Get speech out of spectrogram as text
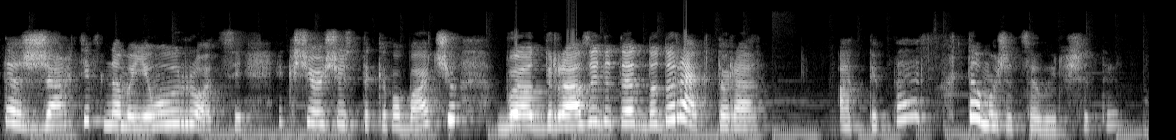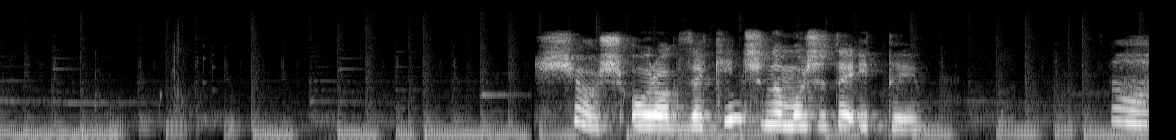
та жартів на моєму уроці. Якщо я щось таке побачу, ви одразу йдете до директора. А тепер хто може це вирішити? Що ж, урок закінчено, можете йти. Ох,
